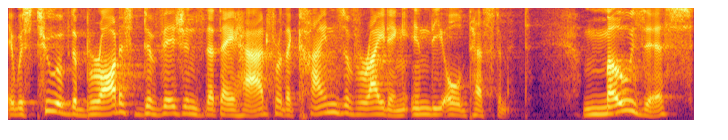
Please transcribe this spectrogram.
It was two of the broadest divisions that they had for the kinds of writing in the Old Testament. Moses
